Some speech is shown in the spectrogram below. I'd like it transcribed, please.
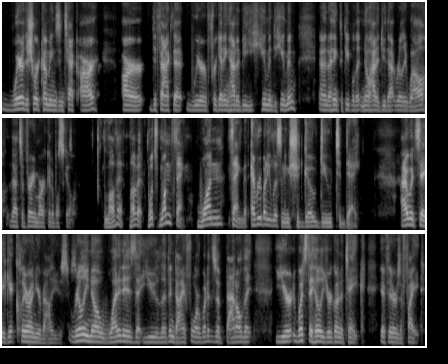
where the shortcomings in tech are are the fact that we're forgetting how to be human to human. And I think the people that know how to do that really well, that's a very marketable skill. Love it. Love it. What's one thing, one thing that everybody listening should go do today? I would say get clear on your values. Really know what it is that you live and die for. What is a battle that you're, what's the hill you're going to take if there's a fight?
